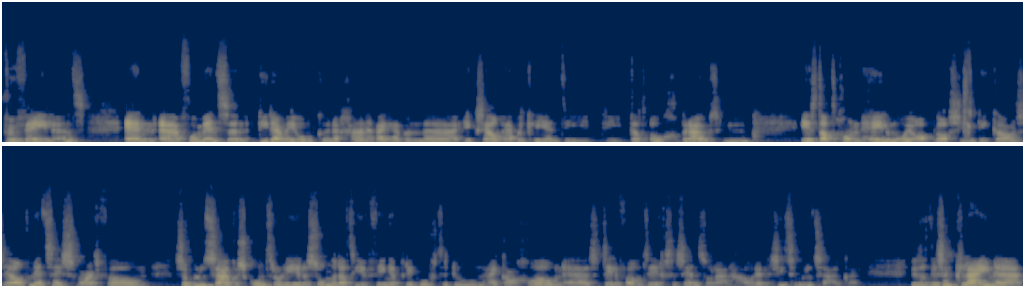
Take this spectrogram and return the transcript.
vervelend. En uh, voor mensen die daarmee om kunnen gaan, en wij hebben, uh, ik zelf heb een cliënt die, die dat ook gebruikt nu, is dat gewoon een hele mooie oplossing. Die kan zelf met zijn smartphone zijn bloedsuikers controleren zonder dat hij een vingerprik hoeft te doen. Hij kan gewoon uh, zijn telefoon tegen zijn sensor aanhouden en dan ziet zijn bloedsuiker. Dus dat is een kleine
